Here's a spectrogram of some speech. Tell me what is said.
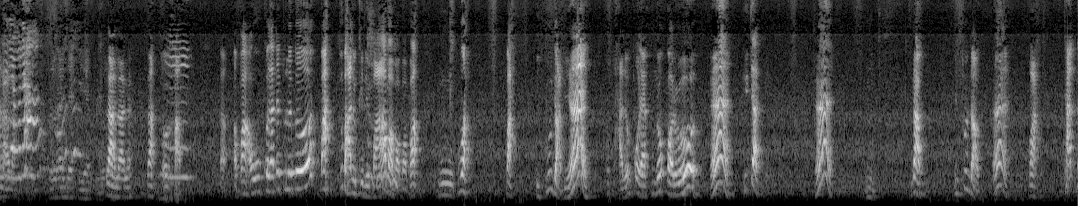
না। না না না না ও খা আপা ও কোলাতে তুলে তো বাহ তুই ভালো খেলে বাহ বাবা বাবা বাহ বাহ একটু যাবি হ্যাঁ ভালো পড়াশুনো করো হ্যাঁ ঠিক আছে হ্যাঁ দাও একটু দাও হ্যাঁ বাহ ছাত্র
